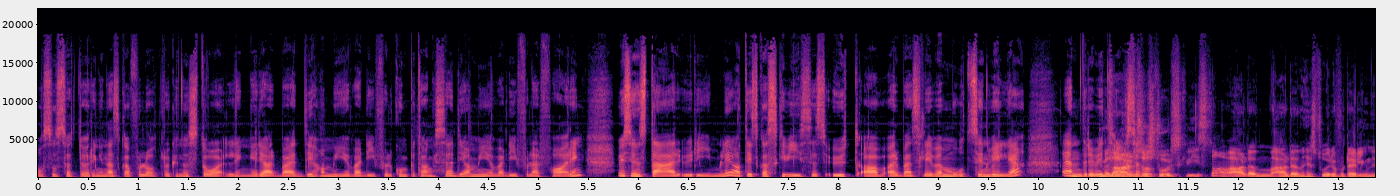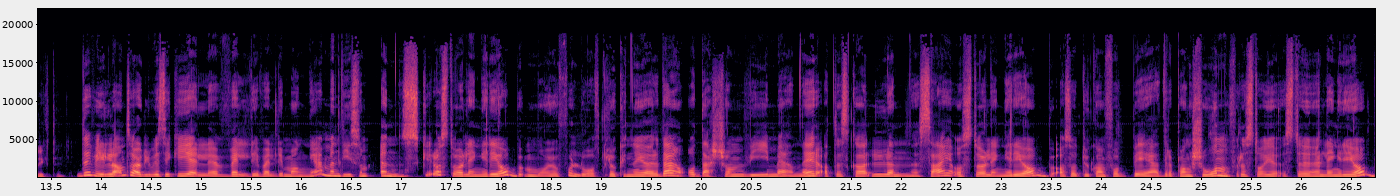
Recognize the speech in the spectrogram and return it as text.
også 70-åringene skal få lov til å kunne stå lenger i arbeid. De har mye verdifull kompetanse, de har mye verdifull erfaring. Vi syns det er urimelig at de skal skvises ut av arbeidslivet mot sin vilje. Endrer vi Men er det så stor skvis, da? Er den, er den historiefortellingen riktig? det vil antageligvis ikke gjelde veldig veldig mange, men de som ønsker å stå lenger i jobb, må jo få lov til å kunne gjøre det. Og dersom vi mener at det skal lønne seg å stå lenger i jobb, altså at du kan få bedre pensjon for å stå, stå lenger i jobb,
